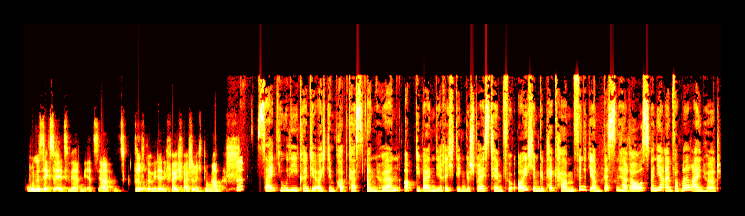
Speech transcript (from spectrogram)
ohne sexuell zu werden jetzt, ja. Jetzt trifft mir wieder in die völlig falsche Richtung ab. Seit Juli könnt ihr euch den Podcast anhören. Ob die beiden die richtigen Gesprächsthemen für euch im Gepäck haben, findet ihr am besten heraus, wenn ihr einfach mal reinhört.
